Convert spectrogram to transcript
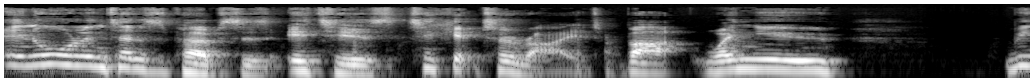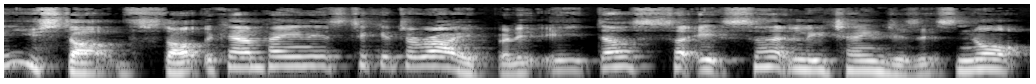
in all intents and purposes, it is Ticket to Ride. But when you when you start start the campaign, it's Ticket to Ride. But it, it does it certainly changes. It's not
